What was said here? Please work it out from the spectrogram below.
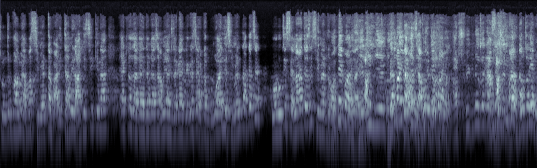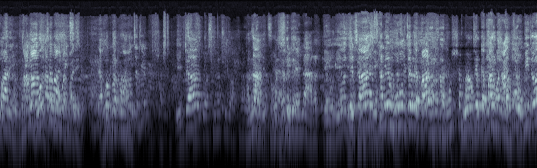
সুন্দরভাবে আমার সিমেন্টটা বাড়িতে আমি রাখিছি কিনা। একটা জায়গায় দেখা আমি এক জায়গায় দেখেছি একটা বুয়ালি সিমেন্ট রাখেছে করুচি সেনা আছে সিমেন্ট হতে পারে ব্যাপারটা হচ্ছে আপনি। আর জায়গায় নানা বলছে না কারণে এটা হয়েছে। হয়েছে। এখন ব্যাপার হচ্ছে যে এটা না সেটাই। এ- এ- এটা এখানে মূল যে ব্যাপার মূল যে ব্যাপার আজ যে অভিযোগ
